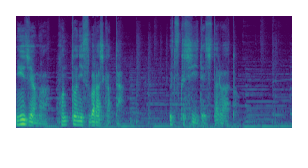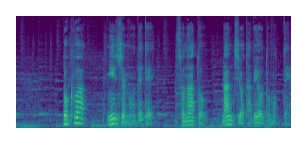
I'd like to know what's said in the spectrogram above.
ミュージアムは本当に素晴らしかった。美しいデジタルアート。僕はミュージアムを出てその後ランチを食べようと思って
